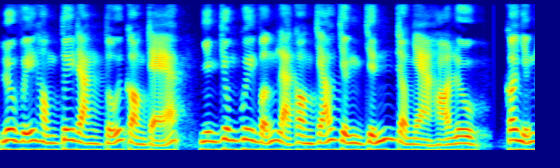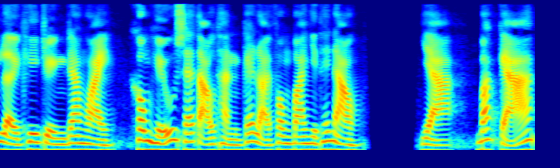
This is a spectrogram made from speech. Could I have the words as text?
Lưu Vĩ Hồng tuy rằng tuổi còn trẻ, nhưng chung quy vẫn là con cháu chân chính trong nhà họ Lưu, có những lời khi truyền ra ngoài, không hiểu sẽ tạo thành cái loại phong ba như thế nào. Dạ, bác cả,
